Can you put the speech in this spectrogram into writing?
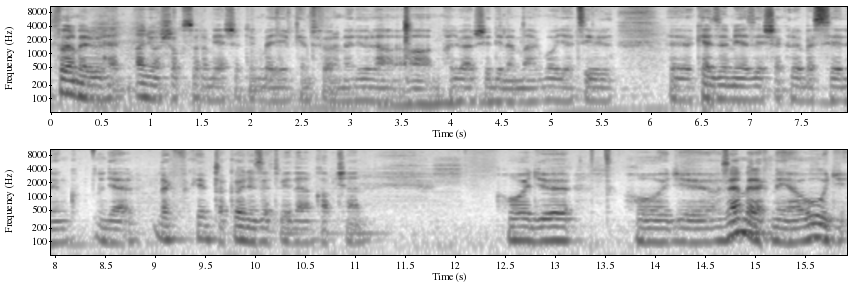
fölmerülhet nagyon sokszor a mi esetünkben egyébként fölmerül a, a nagyvárosi dilemmákból, hogy a civil kezdeményezésekről beszélünk, ugye legfőként a környezetvédelem kapcsán, hogy, hogy az emberek néha úgy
